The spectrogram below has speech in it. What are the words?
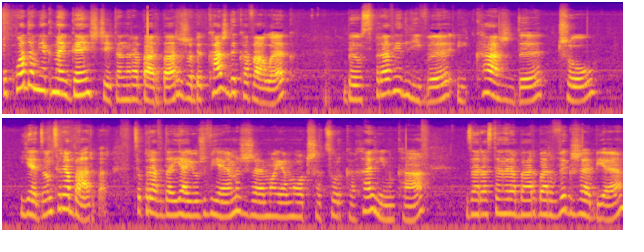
Układam jak najgęściej ten rabarbar, żeby każdy kawałek był sprawiedliwy i każdy czuł jedząc rabarbar. Co prawda ja już wiem, że moja młodsza córka Halinka zaraz ten rabarbar wygrzebie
